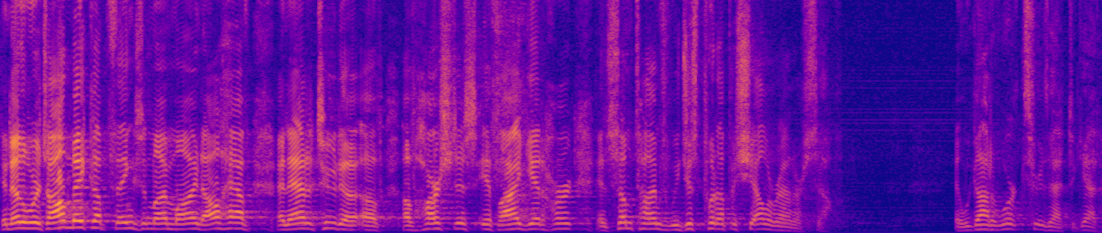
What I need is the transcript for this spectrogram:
In other words, I'll make up things in my mind. I'll have an attitude of, of, of harshness if I get hurt. And sometimes we just put up a shell around ourselves. And we got to work through that together.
